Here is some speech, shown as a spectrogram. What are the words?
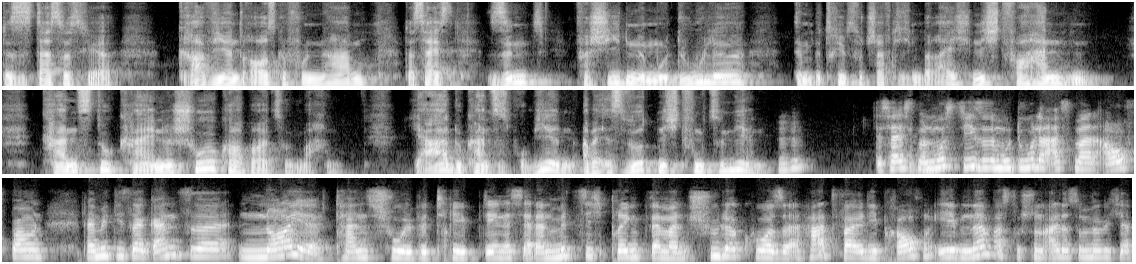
Das ist das, was wir gravierend rausgefunden haben. Das heißt, sind verschiedene Module im betriebswirtschaftlichen Bereich nicht vorhanden, kannst du keine Schulkooperation machen. Ja, du kannst es probieren, aber es wird nicht funktionieren. Mhm. Das heißt, man muss diese Module erstmal aufbauen, damit dieser ganze neue Tanzschulbetrieb, den es ja dann mit sich bringt, wenn man Schülerkurse hat, weil die brauchen eben, ne, was du schon alles so mögliche.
